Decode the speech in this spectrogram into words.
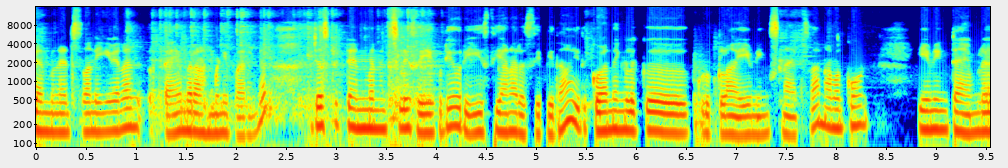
டென் மினிட்ஸ் தான். நீங்கள் வேணால் டைமர் ஆன் பண்ணி பாருங்கள் ஜஸ்ட் டென் மினிட்ஸ்லேயே செய்யக்கூடிய ஒரு ஈஸியான ரெசிபி தான். இது குழந்தைங்களுக்கு கொடுக்கலாம் ஈவினிங் ஸ்நாக்ஸாக நமக்கும் ஈவினிங் டைமில்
